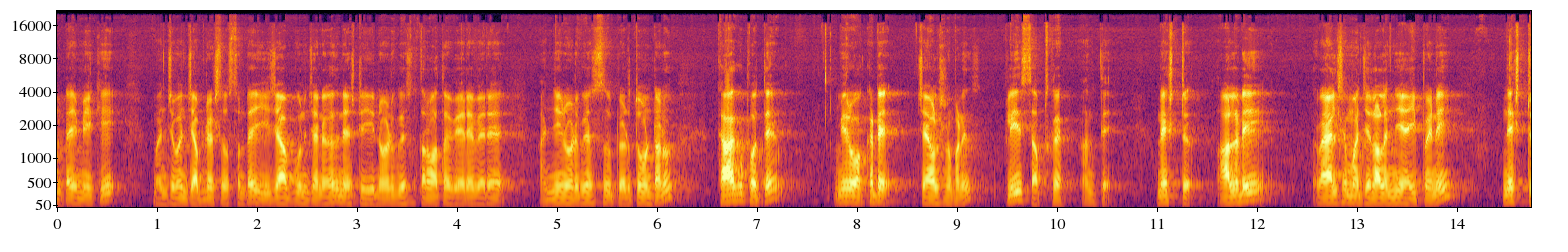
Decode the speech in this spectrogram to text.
ఉంటాయి. మీకు మంచి మంచి అప్డేట్స్ వస్తుంటాయి. ఈ జాబ్ గురించి అనే కదా నెక్స్ట్ ఈ నోటిఫికేషన్ తర్వాత వేరే వేరే అన్ని నోటిఫికేషన్స్ పెడుతూ ఉంటాను. కాకపోతే మీరు ఒక్కటే చేయవలసిన పని ప్లీజ్ సబ్స్క్రైబ్ అంతే. నెక్స్ట్ ఆల్రెడీ రాయలసీమ జిల్లాలన్నీ అయిపోయినాయి. నెక్స్ట్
